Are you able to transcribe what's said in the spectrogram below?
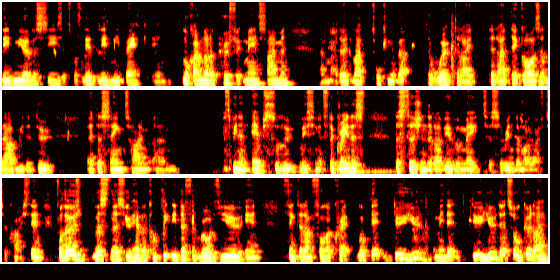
led me overseas. That's what led, led me back. And look, I'm not a perfect man, Simon. Um, I don't like talking about the work that I that I, that God's allowed me to do. At the same time, um, it's been an absolute blessing. It's the greatest decision that I've ever made to surrender my life to Christ. And for those listeners who have a completely different worldview and think that I'm full of crap, look, that do you. I mean, that do you. That's all good. I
